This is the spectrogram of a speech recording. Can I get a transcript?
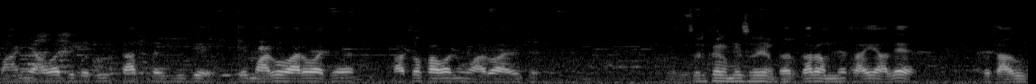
પાણી આવવાથી બધું સાફ થઈ ગયું છે. એ મારો વારો આજે પાછો ખાવાનો વારો આવ્યો છે. સરકાર અમને સહાય સરકાર અમને સહાય હાલે તો સારું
